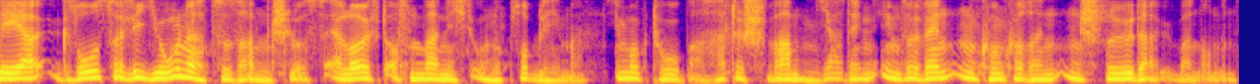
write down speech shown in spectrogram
Der große Liona-Zusammenschluss erläuft offenbar nicht ohne Probleme. Im Oktober hatte Schwamm ja den insolventen Konkurrenten Schröder übernommen.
